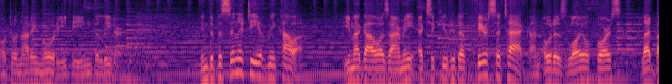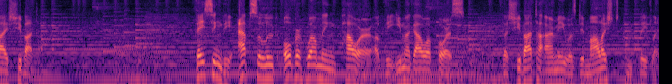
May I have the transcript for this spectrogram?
Motonari Mori being the leader. In the vicinity of Mikawa, Imagawa's army executed a fierce attack on Oda's loyal force led by Shibata. Facing the absolute overwhelming power of the Imagawa force, the Shibata army was demolished completely.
